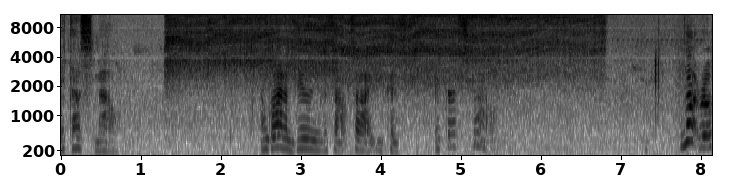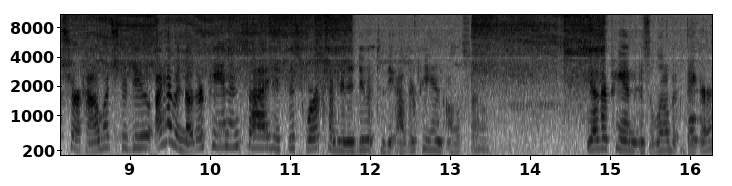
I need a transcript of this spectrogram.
it does smell. I'm glad I'm doing this outside because it does smell. I'm not real sure how much to do. I have another pan inside. If this works, I'm to do it to the other pan also. The other pan is a little bit bigger.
